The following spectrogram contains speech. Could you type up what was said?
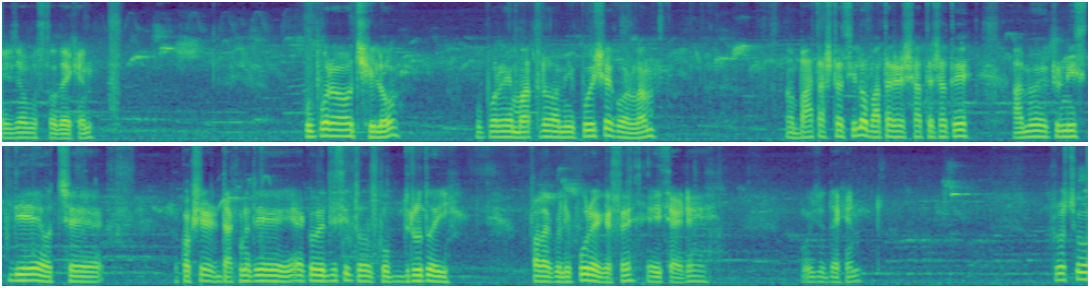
এই যে অবস্থা দেখেন। উপরেও ছিল। উপরে মাত্র আমি পরিষ্কার করলাম। বাতাসটা ছিল, বাতাসের সাথে সাথে আমিও একটু নিচ দিয়ে হচ্ছে কক্সের ডাকনা দিয়ে এ করে দিছি, তো খুব দ্রুতই পাতাগুলি পড়ে গেছে এই সাইডে ওই যে দেখেন, প্রচুর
